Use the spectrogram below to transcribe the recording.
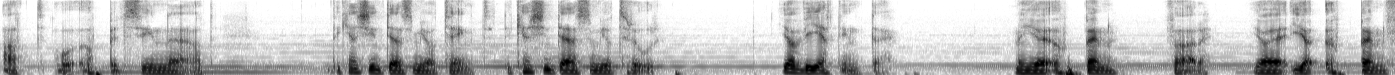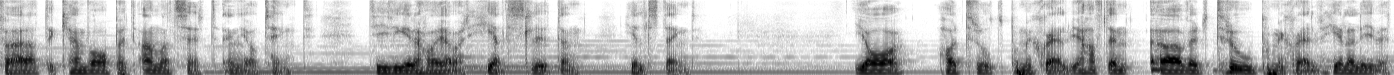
att, och öppet sinne att det kanske inte är som jag har tänkt. Det kanske inte är som jag tror. Jag vet inte. Men jag är öppen för. Jag är, jag är öppen för att det kan vara på ett annat sätt än jag har tänkt. Tidigare har jag varit helt sluten, helt stängd. Jag har trott på mig själv. Jag har haft en övertro på mig själv hela livet.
